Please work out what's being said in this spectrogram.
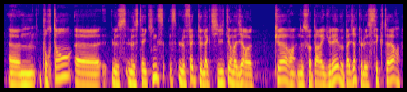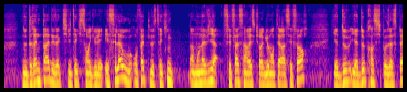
Euh, pourtant, euh, le, staking, le fait que l'activité, on va dire cœur ne soit pas régulé, ne veut pas dire que le secteur ne draine pas des activités qui sont régulées. Et c'est là où, en fait, le staking à mon avis, fait face à un risque réglementaire assez fort. Il y a deux, il y a deux principaux aspects.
